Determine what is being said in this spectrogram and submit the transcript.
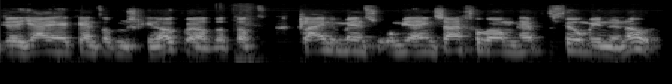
jij herkent dat misschien ook wel. Dat, dat kleine mensen om je heen zijn gewoon hebben veel minder nodig.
